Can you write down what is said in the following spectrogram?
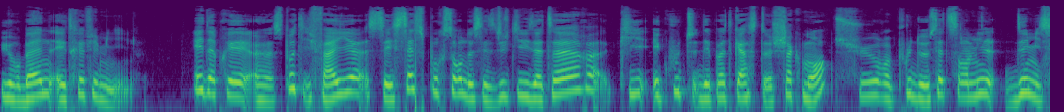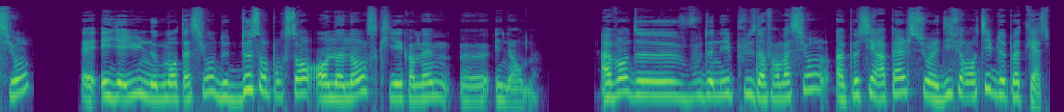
urbaine et très féminine. Et d'après euh, Spotify, c'est 16% de ses utilisateurs qui écoutent des podcasts chaque mois sur plus de 700 000 d'émissions. Et il y a eu une augmentation de 200% en un an, ce qui est quand même euh, énorme. Avant de vous donner plus d'informations, un petit rappel sur les différents types de podcasts,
